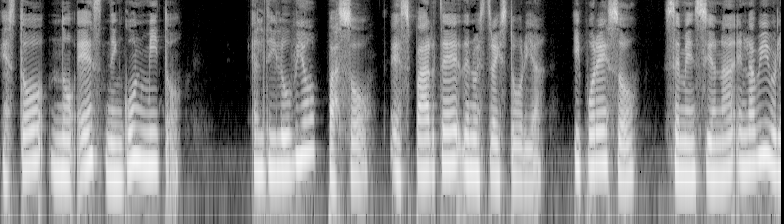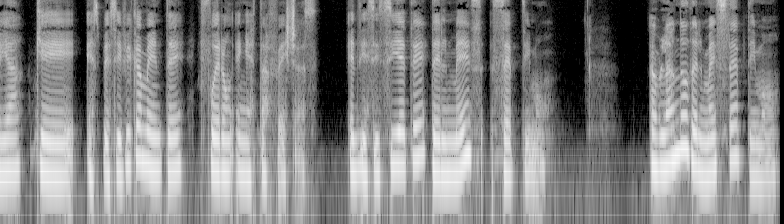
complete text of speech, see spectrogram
Esto no es ningún mito. El diluvio pasó, es parte de nuestra historia, y por eso se menciona en la Biblia que específicamente fueron en estas fechas, el 17 del mes séptimo. Hablando del mes séptimo,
